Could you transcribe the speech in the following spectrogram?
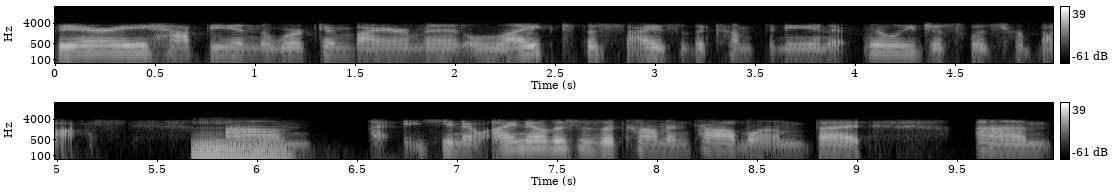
very happy in the work environment, liked the size of the company, and it really just was her boss. Mm. Um, you know, I know this is a common problem, but um,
